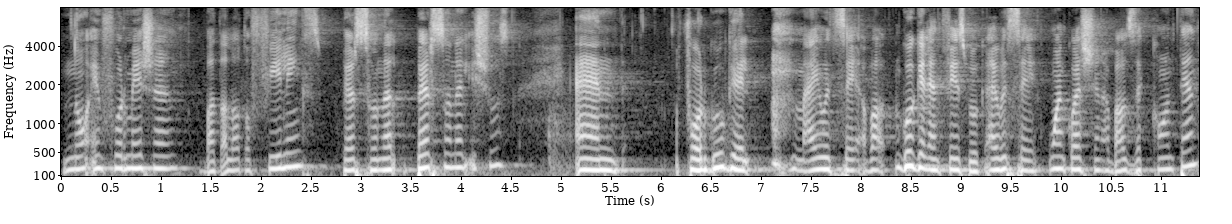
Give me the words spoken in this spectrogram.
no information, but a lot of feelings, personal, personal issues, and for Google, I would say about Google and Facebook, I would say one question about the content.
